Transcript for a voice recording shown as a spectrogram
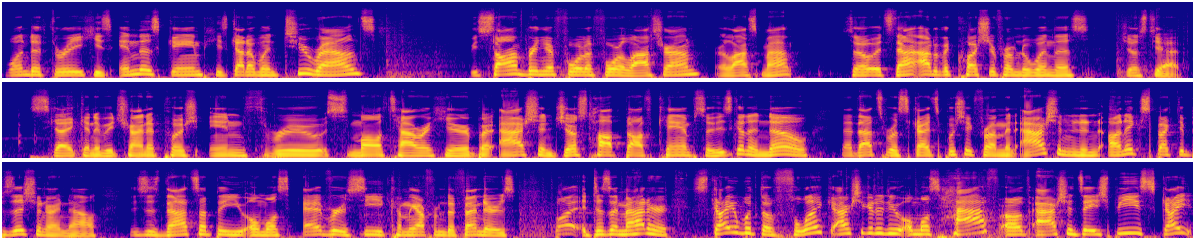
one to three. He's in this game. He's got to win two rounds. We saw him bring it four to four last round or last map. So it's not out of the question for him to win this just yet. Sky going to be trying to push in through small tower here, but Ashen just hopped off camp, so he's going to know that that's where Sky's pushing from. And Ashen in an unexpected position right now. This is not something you almost ever see coming out from defenders, but it doesn't matter. Sky with the flick actually going to do almost half of Ashen's HP. Sky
